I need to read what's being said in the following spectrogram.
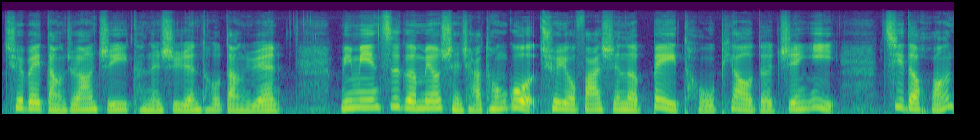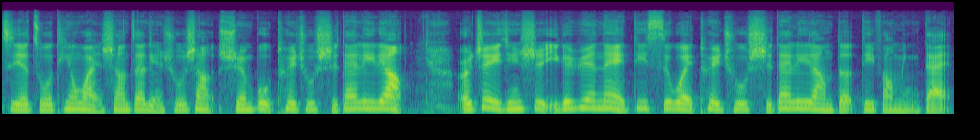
却被党中央质疑可能是人头党员，明明资格没有审查通过，却又发生了被投票的争议，记得黄杰昨天晚上在脸书上宣布退出时代力量，而这已经是一个月内第四位退出时代力量的地方名代。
